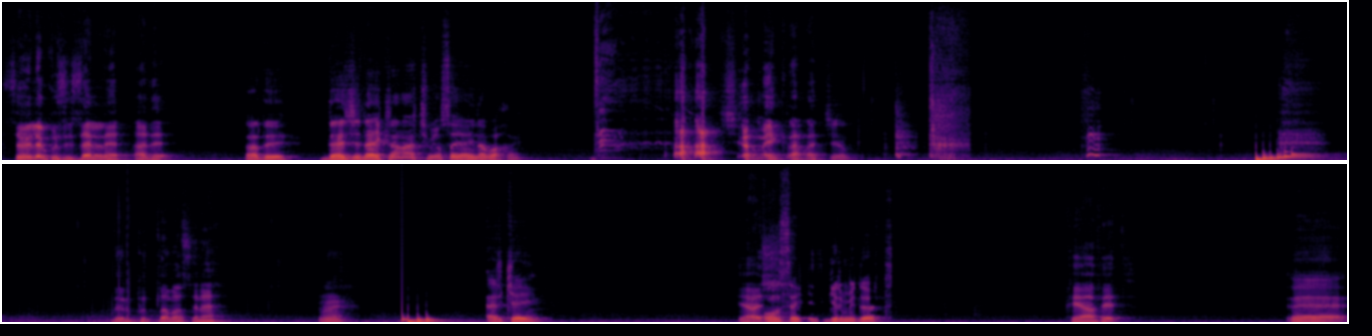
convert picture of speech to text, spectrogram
Söyle kuzi senle hadi. hadi. DC'de ekran açmıyorsa yayına bakayım. Açıyorum ekran açıyorum. Dur pıtlamasın ha. Hı. Erkeğim. Yaş, 18-24. kıyafet. Ee,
